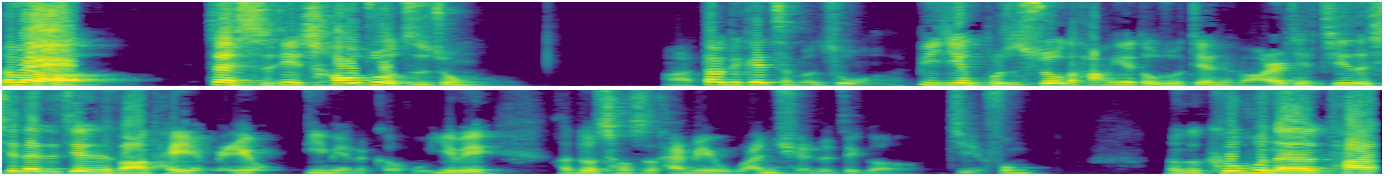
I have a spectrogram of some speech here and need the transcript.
那么在实际操作之中。啊，到底该怎么做？毕竟不是所有的行业都做健身房，而且即使现在的健身房，它也没有地面的客户，因为很多城市还没有完全的这个解封。那个客户呢，他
